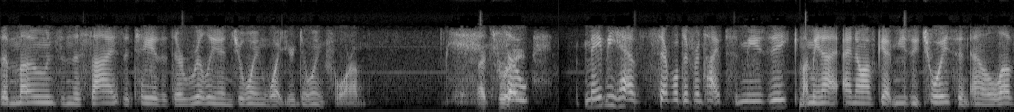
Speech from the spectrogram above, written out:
the moans and the sighs that tell you that they're really enjoying what you're doing for them. That's right. So maybe have several different types of music. I mean, I, I know I've got music choice and, and I love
